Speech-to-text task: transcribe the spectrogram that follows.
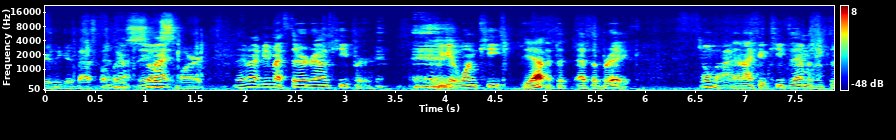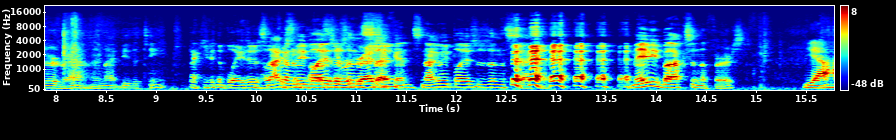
really good basketball They players. might- they So might- smart. They might be my third round keeper. We get one keep Yep. at the at the break, Oh my! and I could keep them in the third round. They might be the team. Not keeping the Blazers. It's not going going to to be Blazers in the second. It's not going to be Blazers in the second. Maybe Bucks in the first, yeah,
